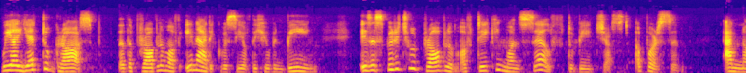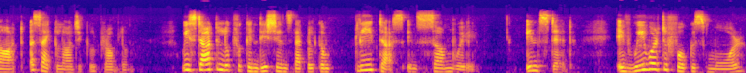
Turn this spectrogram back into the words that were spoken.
We are yet to grasp that the problem of inadequacy of the human being is a spiritual problem of taking oneself to be just a person and not a psychological problem. We start to look for conditions that will complete us in some way. Instead, if we were to focus more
